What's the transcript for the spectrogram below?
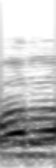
আর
